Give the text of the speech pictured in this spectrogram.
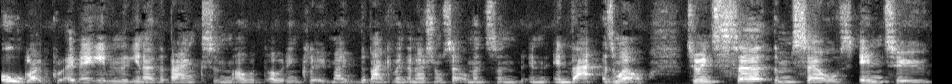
all global, even you know the banks, and I would I would include maybe the Bank of International Settlements and in, in that as well, to insert themselves into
